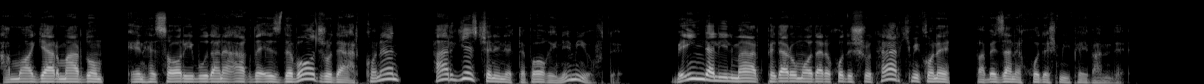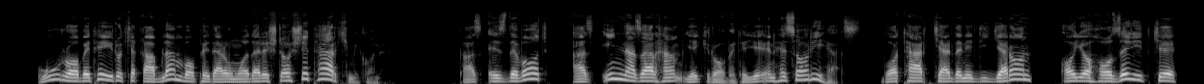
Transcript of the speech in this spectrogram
اما اگر مردم انحصاری بودن عقد ازدواج رو درک کنن هرگز چنین اتفاقی نمیافته. به این دلیل مرد پدر و مادر خودش رو ترک می‌کنه و به زن خودش میپیونده. او رابطه ای رو که قبلا با پدر و مادرش داشته ترک می‌کنه. پس ازدواج از این نظر هم یک رابطه انحصاری هست. با ترک کردن دیگران آیا حاضرید که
